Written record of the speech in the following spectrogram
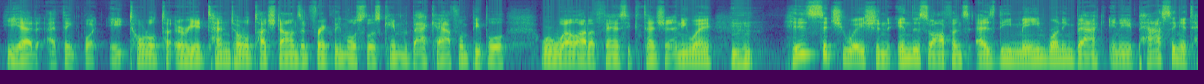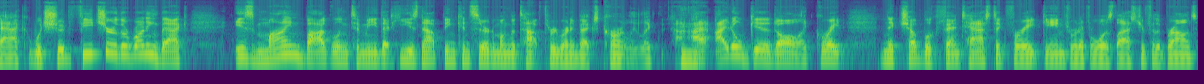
He had, I think, what eight total, t- or he had ten total touchdowns, and frankly, most of those came in the back half when people were well out of fantasy contention anyway. Mm-hmm. His situation in this offense as the main running back in a passing attack, which should feature the running back, is mind boggling to me that he is not being considered among the top three running backs currently. Like, mm-hmm. I, I don't get it at all. Like, great. Nick Chubb looked fantastic for eight games or whatever it was last year for the Browns,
